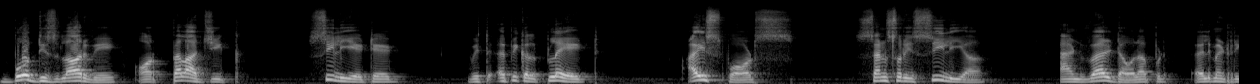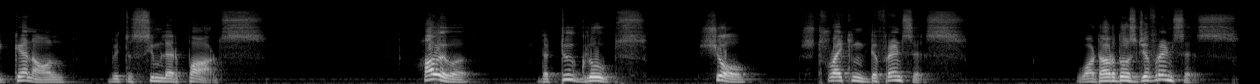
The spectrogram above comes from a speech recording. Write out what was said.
Both these larvae are pelagic, ciliated, with apical plate, eye spots, sensory cilia, and well developed alimentary canal with similar parts. However, the two groups show striking differences. What are those differences?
